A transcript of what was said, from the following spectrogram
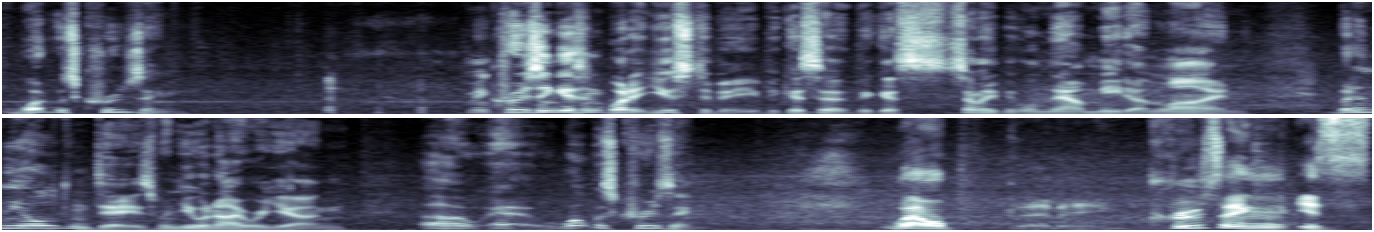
what was cruising? I mean, cruising isn't what it used to be because uh, because so many people now meet online. But in the olden days, when you and I were young, uh, what was cruising? Well, cruising is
